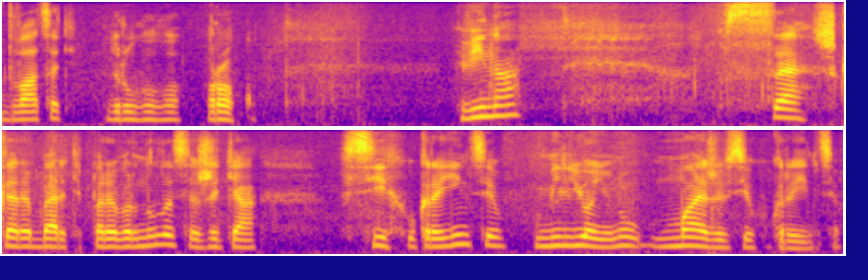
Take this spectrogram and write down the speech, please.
22-го року. Війна, все шкереберть перевернулося, життя всіх українців, мільйонів, ну майже всіх українців.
